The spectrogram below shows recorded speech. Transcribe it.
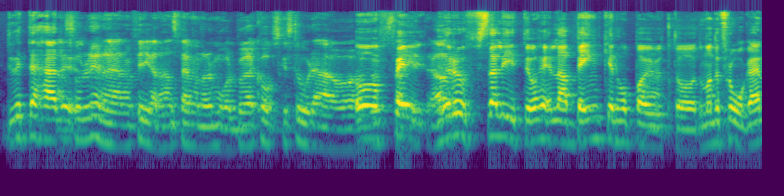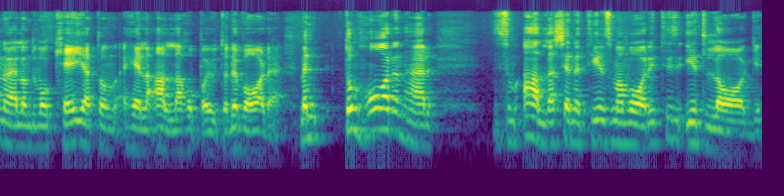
Du vet det här... Såg du det när de firade hans 500 mål? Burakovsky stod där och, och rufsade lite. Ja. rufsa lite och hela bänken hoppade ut och de hade frågat NHL om det var okej att de, hela alla hoppade ut och det var det. Men de har den här som alla känner till som har varit i ett lag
